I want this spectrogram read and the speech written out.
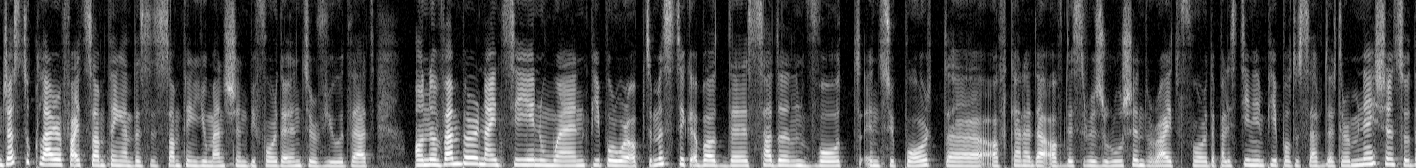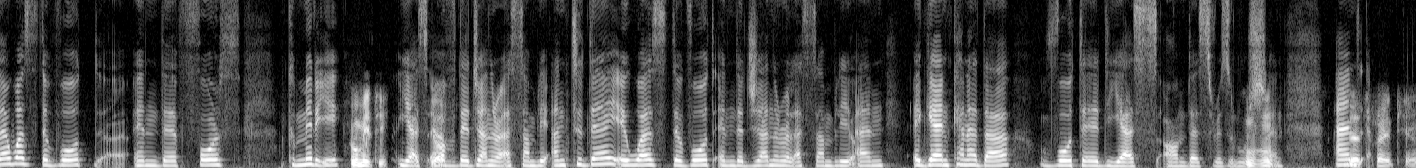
Just to clarify something, and this is something you mentioned before the interview, that on November 19, when people were optimistic about the sudden vote in support uh, of Canada of this resolution, the right for the Palestinian people to self determination, so that was the vote uh, in the fourth committee. Committee. Yes, yeah. of the General Assembly. And today it was the vote in the General Assembly. And again, Canada voted yes on this resolution. Mm-hmm. And That's right, yeah.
